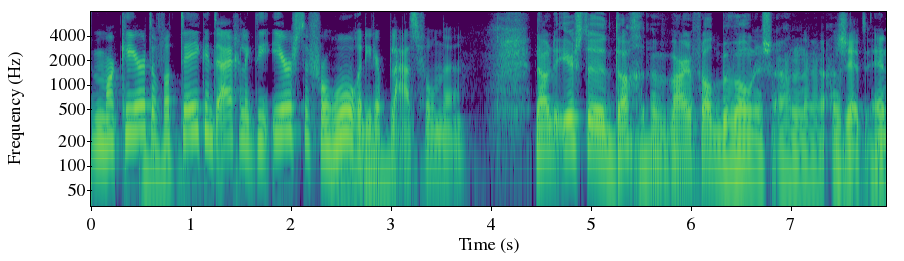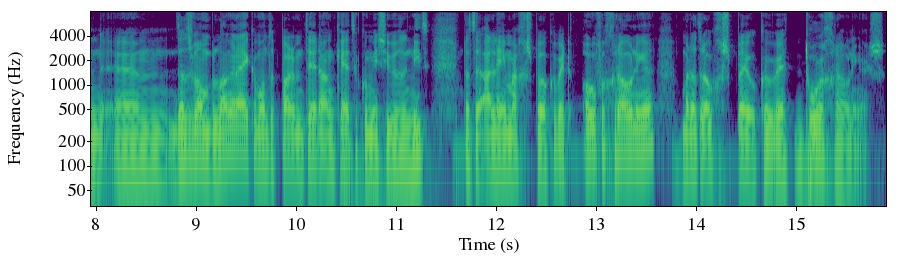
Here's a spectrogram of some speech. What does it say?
markeert of wat tekent eigenlijk die eerste verhoren die er plaatsvonden? Nou, de eerste dag waren vooral bewoners aan, uh, aan zet. En um, dat is wel een belangrijke, want de parlementaire enquêtecommissie wilde niet dat er alleen maar gesproken werd over Groningen, maar dat er ook gesproken werd door Groningers.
